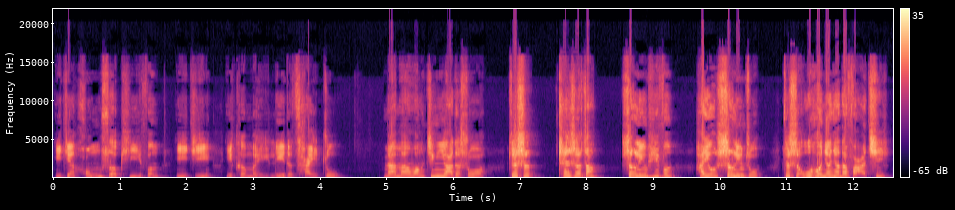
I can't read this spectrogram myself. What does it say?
一件红色披风以及一颗美丽的彩珠。南蛮王惊讶地说：“这是？”天蛇杖、圣灵披风，还有圣灵珠，这是巫后娘娘的法器。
